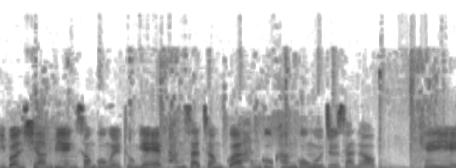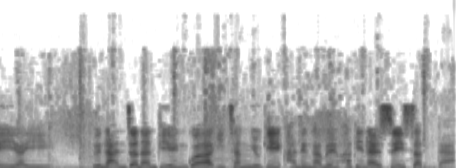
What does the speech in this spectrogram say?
이번 시험 비행 성공을 통해 방사청과 한국항공우주산업 KAI 은 안전한 비행과 이착륙이 가능함을 확인할 수 있었다.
